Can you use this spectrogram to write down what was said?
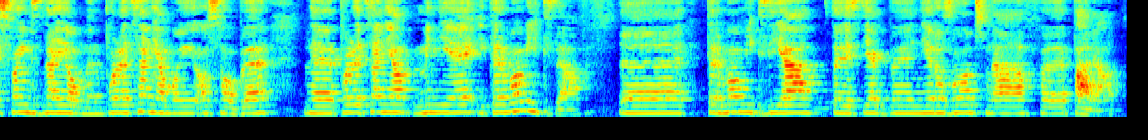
swoim znajomym, polecania mojej osoby, polecania mnie i Thermomixa. Thermomix ja to jest jakby nierozłączna para.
